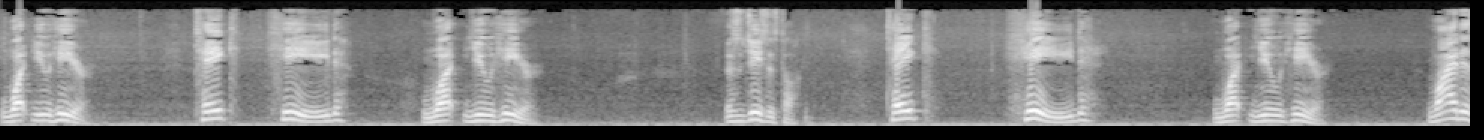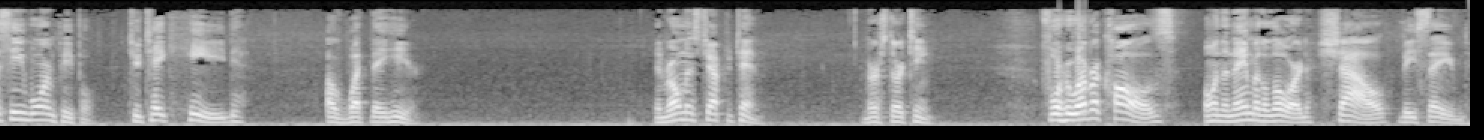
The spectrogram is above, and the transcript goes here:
what you hear. Take heed what you hear. This is Jesus talking. Take heed what you hear. Why does he warn people to take heed of what they hear? In Romans chapter 10, Verse 13. For whoever calls on the name of the Lord shall be saved.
